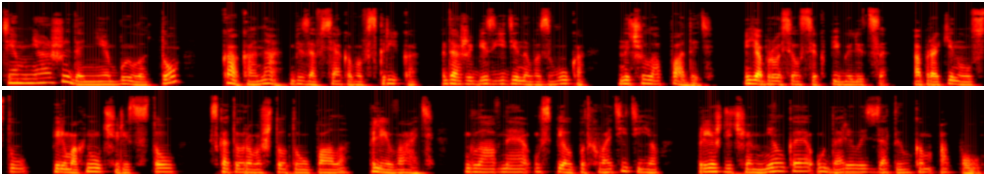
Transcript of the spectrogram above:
тем неожиданнее было то, как она, безо всякого вскрика, даже без единого звука, начала падать. Я бросился к пигалице, опрокинул стул, перемахнул через стол, с которого что-то упало, Плевать. Главное, успел подхватить ее, прежде чем мелкая ударилась затылком о пол.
